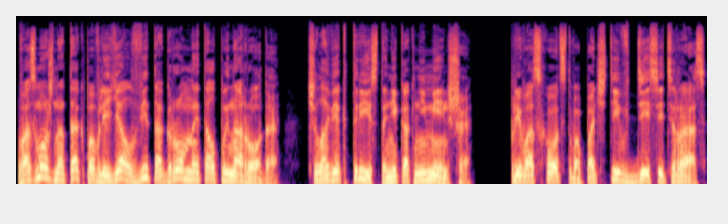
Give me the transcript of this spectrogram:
Возможно, так повлиял вид огромной толпы народа. Человек 300, никак не меньше. Превосходство почти в 10 раз,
